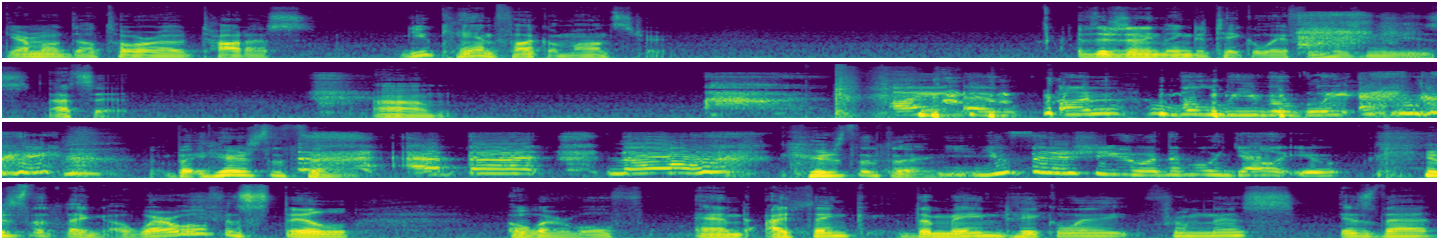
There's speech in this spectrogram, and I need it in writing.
Guillermo del Toro taught us you can fuck a monster. If there's anything to take away from his movies, that's it. Um, I am unbelievably angry but here's the thing. at that. No, Here's the thing. you finish you, and then we'll yell at you. Here's the thing. A werewolf is still a werewolf. And I think the main takeaway from this is that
